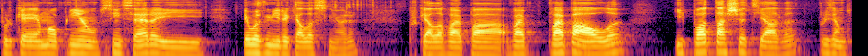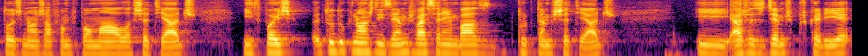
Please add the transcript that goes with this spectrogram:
porque é uma opinião sincera e eu admiro aquela senhora. Porque ela vai para, vai, vai para a aula e pode estar chateada. Por exemplo, todos nós já fomos para uma aula chateados e depois tudo o que nós dizemos vai ser em base porque estamos chateados e às vezes dizemos porcaria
